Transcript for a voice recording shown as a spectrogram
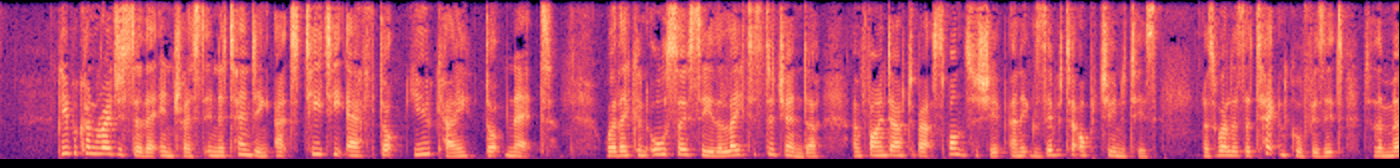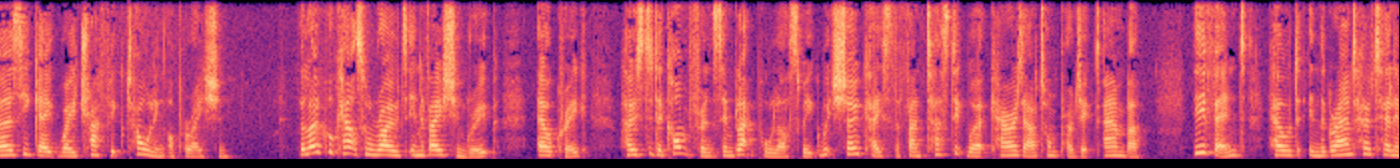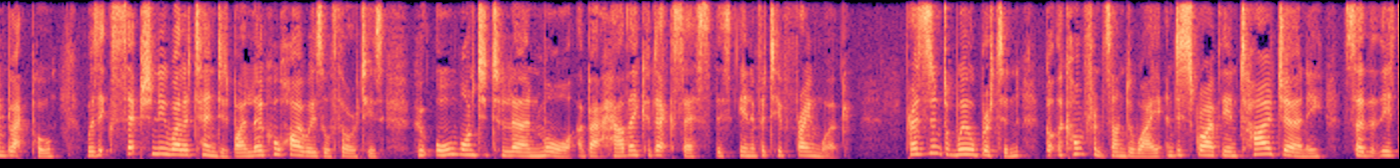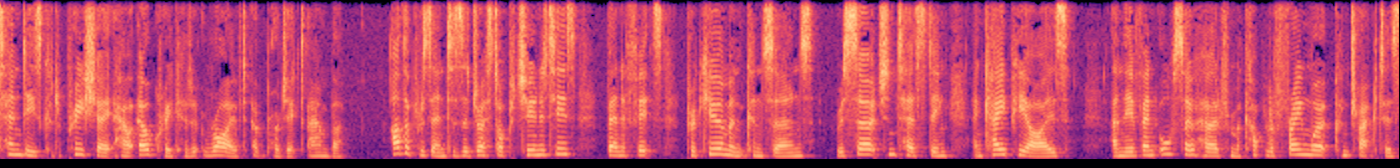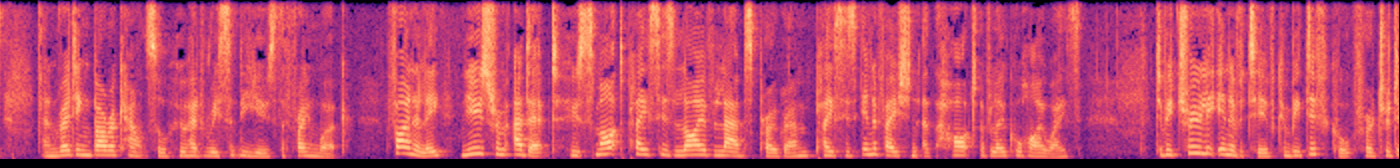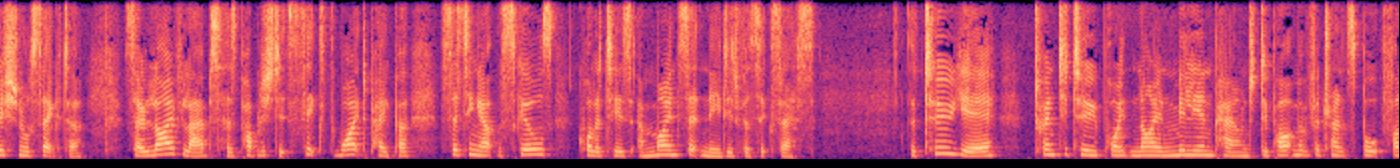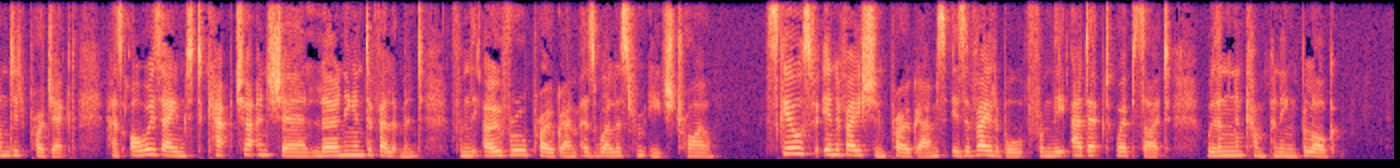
People can register their interest in attending at ttf.uk.net, where they can also see the latest agenda and find out about sponsorship and exhibitor opportunities, as well as a technical visit to the Mersey Gateway traffic tolling operation. The local council roads innovation group, LCRIG, hosted a conference in Blackpool last week which showcased the fantastic work carried out on Project Amber. The event, held in the Grand Hotel in Blackpool, was exceptionally well attended by local highways authorities who all wanted to learn more about how they could access this innovative framework. President Will Britton got the conference underway and described the entire journey so that the attendees could appreciate how LCRIG had arrived at Project Amber. Other presenters addressed opportunities, benefits, procurement concerns, research and testing, and KPIs and the event also heard from a couple of framework contractors and Reading Borough Council who had recently used the framework. Finally, news from Adept, whose Smart Places Live Labs programme places innovation at the heart of local highways. To be truly innovative can be difficult for a traditional sector, so Live Labs has published its sixth white paper setting out the skills, qualities, and mindset needed for success. The two year, £22.9 million Department for Transport funded project has always aimed to capture and share learning and development from the overall programme as well as from each trial. Skills for Innovation programmes is available from the Adept website with an accompanying blog.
